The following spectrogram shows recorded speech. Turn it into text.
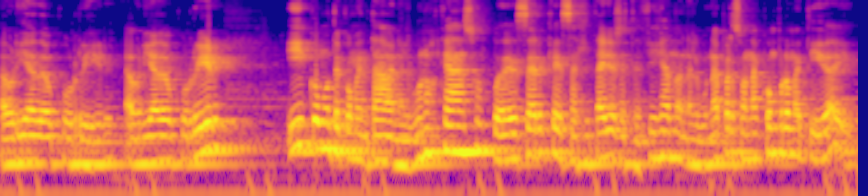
habría de ocurrir, habría de ocurrir. Y como te comentaba, en algunos casos puede ser que Sagitario se esté fijando en alguna persona comprometida y,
